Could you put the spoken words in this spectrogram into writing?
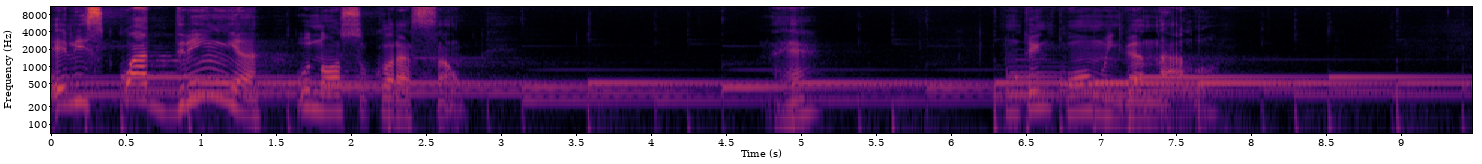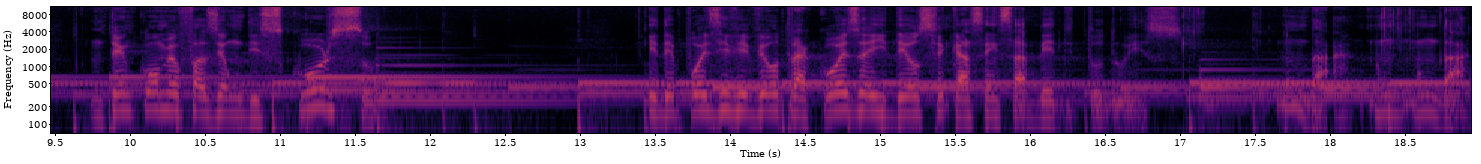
Ele esquadrinha o nosso coração. Né? Não tem como enganá-lo. Não tem como eu fazer um discurso e depois ir viver outra coisa e Deus ficar sem saber de tudo isso. Não dá, não, não dá,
